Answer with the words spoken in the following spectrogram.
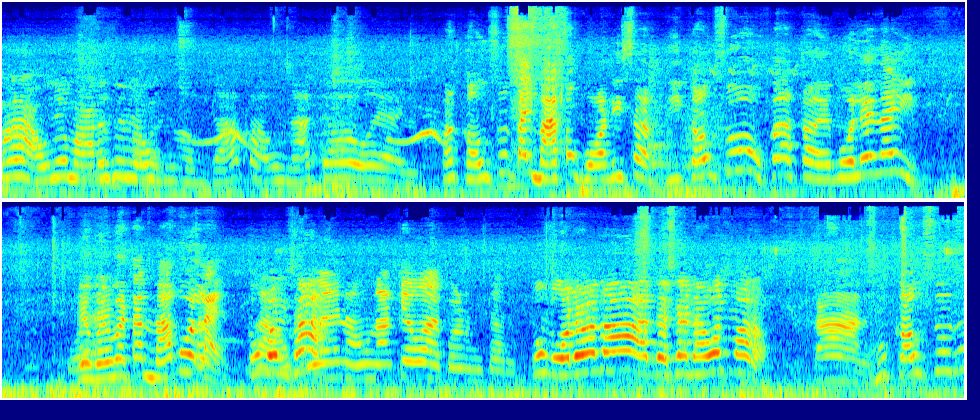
મારે આવજે મારે છે ને આવું ના કહું છું તારી મા તો ગોડી છે. અડધી કહું છું બોલે નહીં. એ વહીવટા ના બોલાય. તું બંધા હું ના કહેવાય પણ તારે તું બોલ્યો તો આ દશે નાવત મારો. તાર હું કહું છું ને?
